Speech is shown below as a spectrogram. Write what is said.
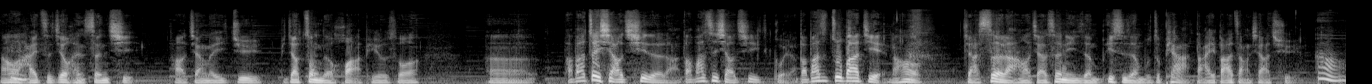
然后孩子就很生气，好、嗯、讲了一句比较重的话，比如说，呃，爸爸最小气的啦，爸爸是小气鬼啦，爸爸是猪八戒。然后假设啦哈，假设你忍一时忍不住，啪打一巴掌下去，嗯，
